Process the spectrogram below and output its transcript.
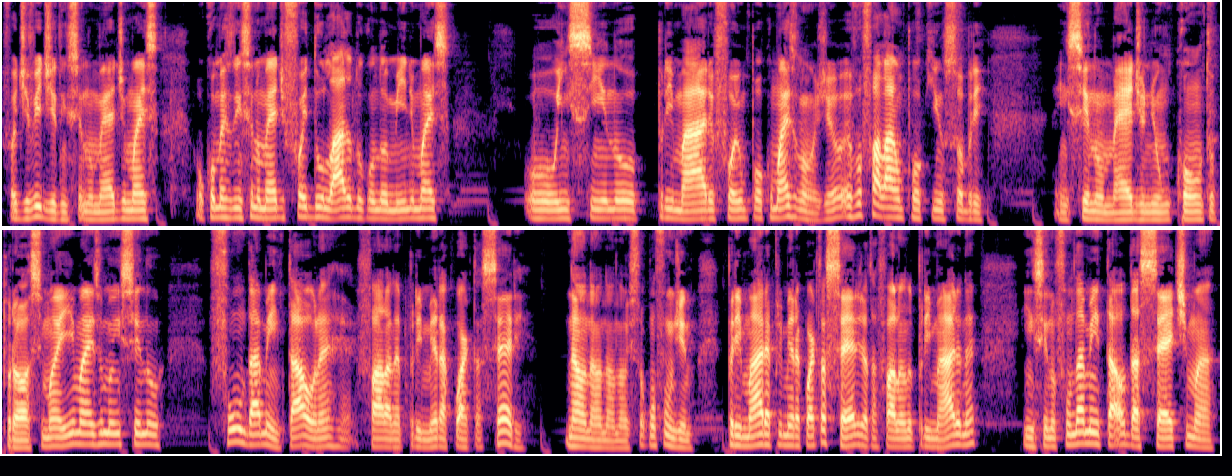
Foi dividido o ensino médio, mas o começo do ensino médio foi do lado do condomínio, mas o ensino primário foi um pouco mais longe. Eu, eu vou falar um pouquinho sobre ensino médio em um conto próximo aí, mas o meu ensino fundamental, né? Fala na primeira, quarta série. Não, não, não, não, estou confundindo. Primária, primeira, quarta série, já tá falando primário, né? Ensino fundamental da sétima,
